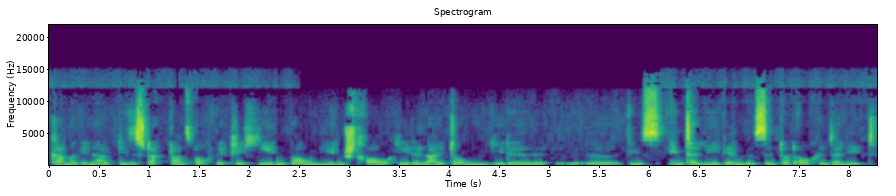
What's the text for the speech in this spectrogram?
kann man innerhalb dieses Stadtplans auch wirklich jeden Baum, jeden Strauch, jede Leitung, jede äh, Dings hinterlegen. Es sind dort auch hinterlegt.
